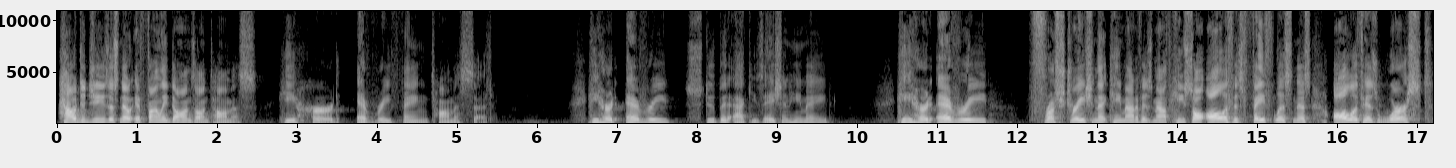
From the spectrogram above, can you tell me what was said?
How did Jesus know? It finally dawns on Thomas. He heard everything Thomas said. He heard every stupid accusation he made. He heard every frustration that came out of his mouth. He saw all of his faithlessness, all of his worst.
